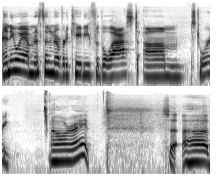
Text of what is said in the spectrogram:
Anyway, I'm gonna send it over to Katie for the last um, story. All right. So, uh,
